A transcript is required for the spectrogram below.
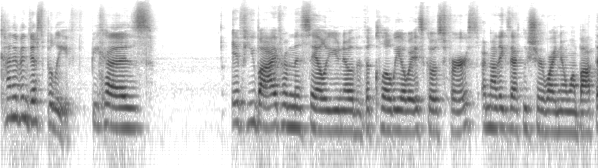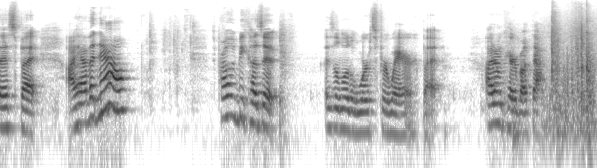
kind of in disbelief because if you buy from the sale, you know that the Chloe always goes first. I'm not exactly sure why no one bought this, but I have it now. It's probably because it is a little worse for wear, but I don't care about that.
